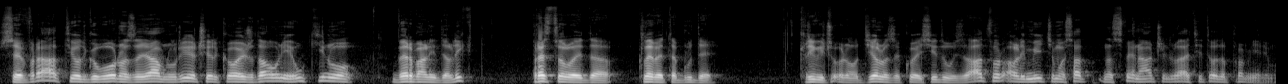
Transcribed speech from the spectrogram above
se vrati odgovorno za javnu riječ, jer kao je da on je ukinuo verbalni delikt, prestalo je da kleveta bude krivično ono, djelo za koje se idu u zatvor, ali mi ćemo sad na sve načine gledati to da promijenimo.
